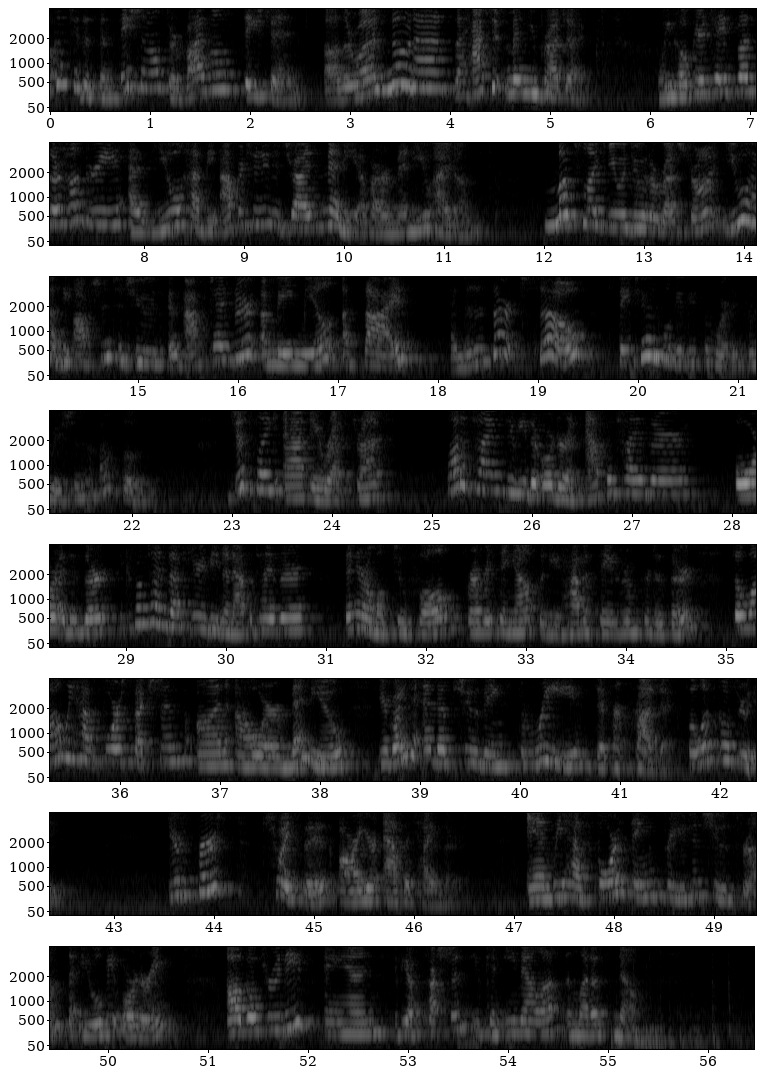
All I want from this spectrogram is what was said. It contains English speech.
Welcome to the Sensational Survival Station. otherwise known as the Hatchet Menu Projects. We hope your taste buds are hungry as you will have the opportunity to try many of our menu items. Much like you would do at a restaurant, you will have the option to choose an appetizer, a main meal, a side, and a dessert. So stay tuned, we'll give you some more information about those. Just like at a restaurant, a lot of times you either order an appetizer or a dessert because sometimes after you've eaten an appetizer, then you're almost too full for everything else and you haven't saved room for dessert. So while we have four sections on our menu, you're going to end up choosing three different projects. So let's go through these. Your first choices are your appetizers. And we have four things for you to choose from that you will be ordering. I'll go through these and if you have questions, you can email us and let us know.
